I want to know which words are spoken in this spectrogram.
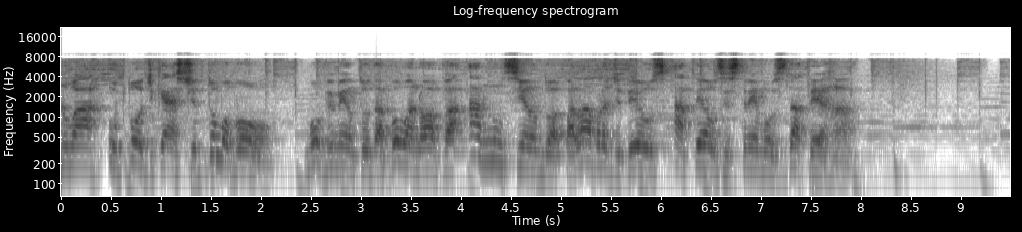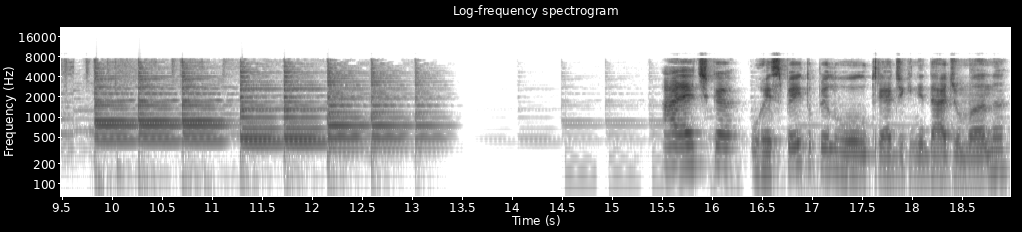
no ar o podcast Tumobom, movimento da Boa Nova anunciando a palavra de Deus até os extremos da terra. A ética, o respeito pelo outro e a dignidade humana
